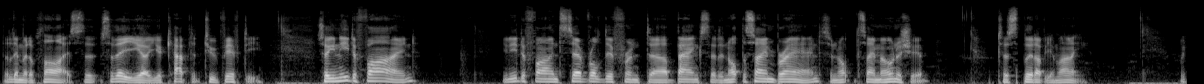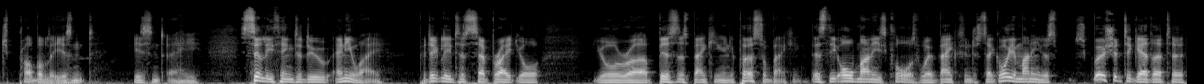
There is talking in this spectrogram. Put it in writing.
the limit applies. So, so there you go. You're capped at 250. So you need to find, you need to find several different uh, banks that are not the same brand, so not the same ownership, to split up your money, which probably isn't isn't a silly thing to do anyway. Particularly to separate your your uh, business banking and your personal banking. There's the all monies clause where banks can just take all your money and just squish it together to,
